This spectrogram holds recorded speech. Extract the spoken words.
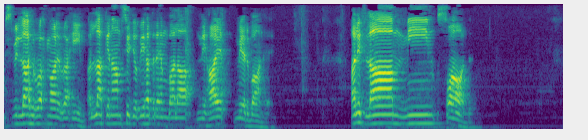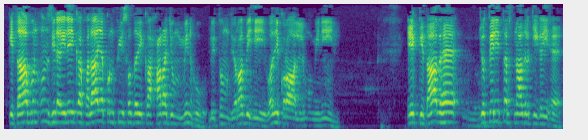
بسم اللہ الرحمن الرحیم۔ اللہ کے نام سے جو بے حد رحم والا نہایت مہربان ہے۔ الف لام میم صاد۔ کتاب انزل الیک فلا یکن فی صدرک حرج منه لتنذر به وذکرى للمؤمنین۔ ایک کتاب ہے جو تیری طرف نازل کی گئی ہے۔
